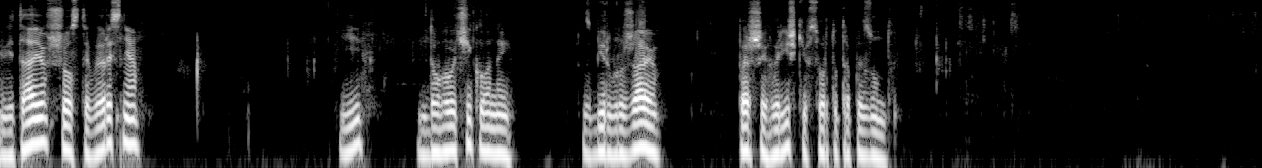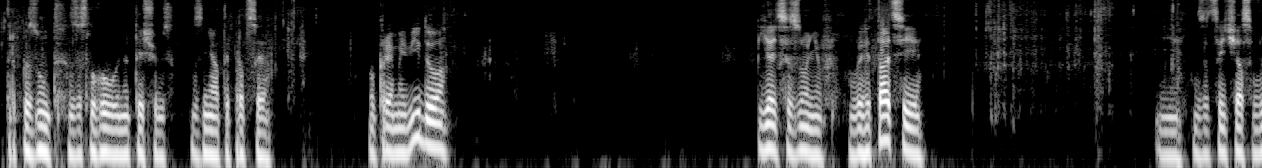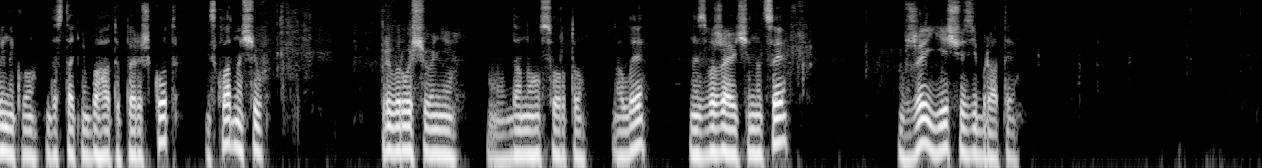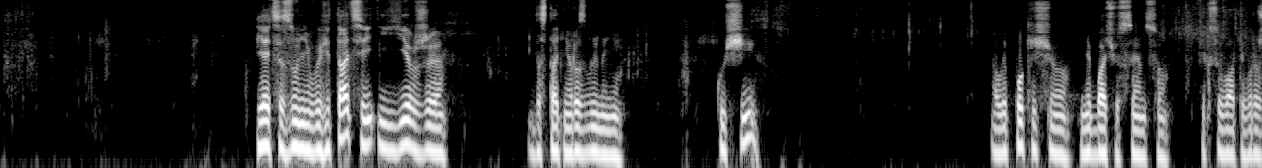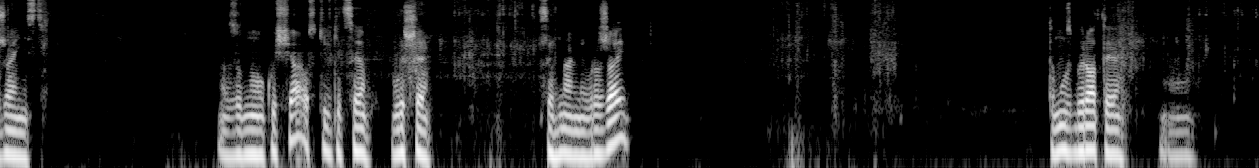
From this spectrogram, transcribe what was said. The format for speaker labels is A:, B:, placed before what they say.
A: Вітаю, 6 вересня. І довгоочікуваний збір врожаю перших горішків сорту трапезунд. Трапезунд заслуговує на те, щоб зняти про це окреме відео. П'ять сезонів вегетації. І за цей час виникло достатньо багато перешкод і складнощів при вирощуванні е, даного сорту. Але, незважаючи на це, вже є що зібрати. П'ять сезонів вегетації і є вже достатньо розвинені кущі, але поки що не бачу сенсу фіксувати врожайність з одного куща, оскільки це лише сигнальний врожай. Тому збирати е,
